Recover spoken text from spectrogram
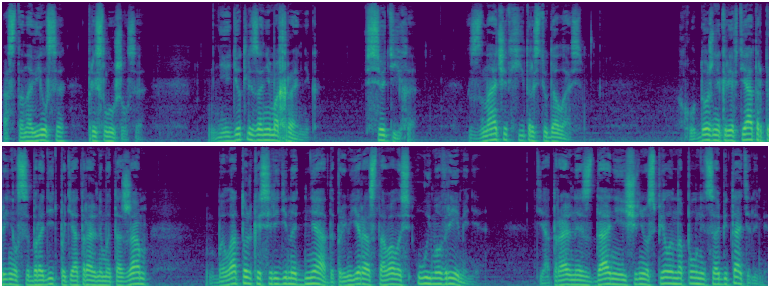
Остановился, прислушался. Не идет ли за ним охранник? Все тихо. Значит, хитрость удалась. Художник Ревтеатр принялся бродить по театральным этажам, Была только середина дня, до премьеры оставалось уйма времени. Театральное здание еще не успело наполниться обитателями.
